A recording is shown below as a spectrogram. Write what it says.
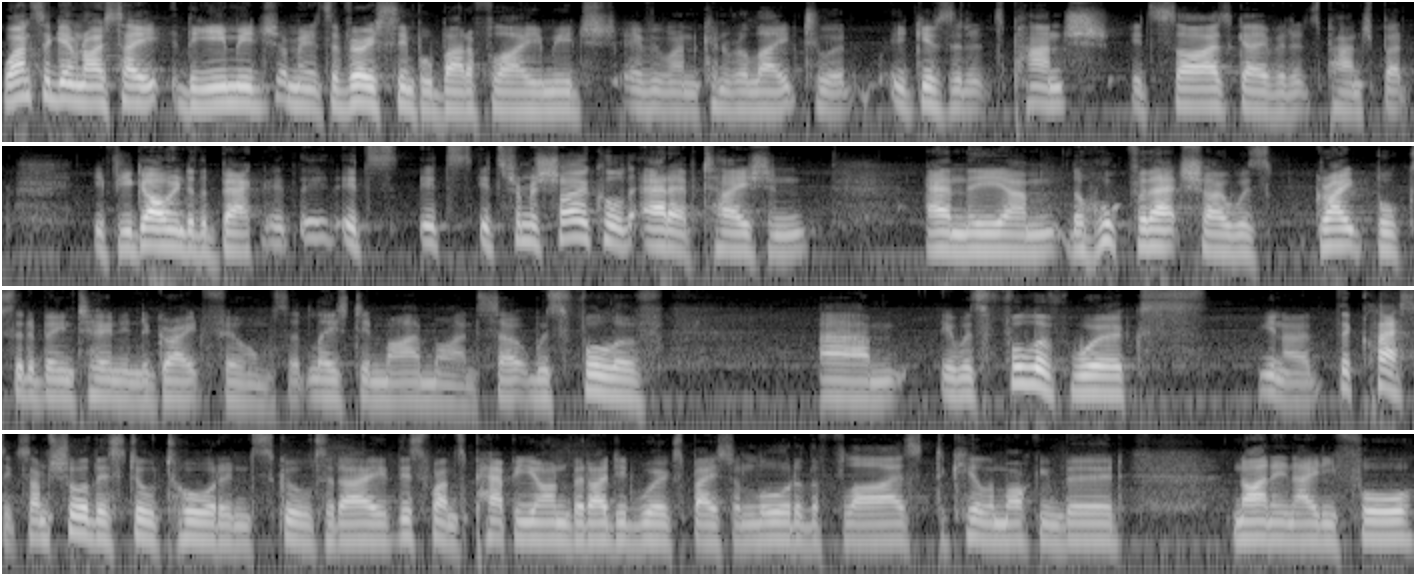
Once again, when I say the image, I mean it's a very simple butterfly image. Everyone can relate to it. It gives it its punch. Its size gave it its punch. But if you go into the back, it, it's, it's, it's from a show called Adaptation, and the, um, the hook for that show was great books that have been turned into great films, at least in my mind. So it was full of, um, it was full of works, you know, the classics. I'm sure they're still taught in school today. This one's Papillon, but I did works based on Lord of the Flies, To Kill a Mockingbird, 1984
